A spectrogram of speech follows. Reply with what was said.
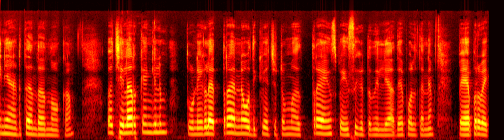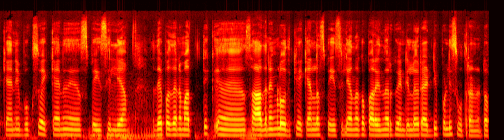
ഇനി അടുത്ത എന്താണെന്ന് നോക്കാം. അപ്പോൾ ചിലർക്കെങ്കിലും തുണികൾ എത്ര തന്നെ ഒതുക്കി വെച്ചിട്ടും എത്രയും സ്പേസ് കിട്ടുന്നില്ല. അതേപോലെ തന്നെ പേപ്പർ വെക്കാൻ ബുക്സ് വെക്കാൻ സ്പേസ് ഇല്ല. അതേപോലെ തന്നെ മറ്റ് സാധനങ്ങൾ ഒതുക്കി വെക്കാനുള്ള സ്പേസ് ഇല്ല എന്നൊക്കെ പറയുന്നവർക്ക് വേണ്ടിയുള്ള ഒരു അടിപൊളി സൂത്രമാണ് കേട്ടോ.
